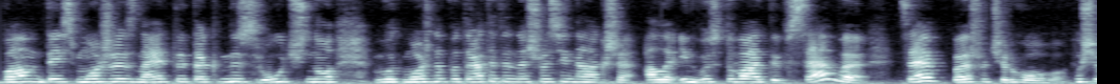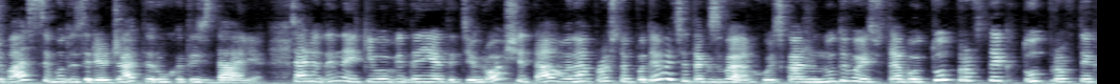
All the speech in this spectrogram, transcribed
вам десь може, знаєте, так незручно, от можна потратити на щось інакше, але інвестувати в себе це першочергово, тому що вас це буде заряджати рухатись далі. Ця людина, якій ви віддаєте ті гроші, та вона просто подивиться так зверху і скаже: Ну дивись, в тебе тут провтик, тут провтик.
